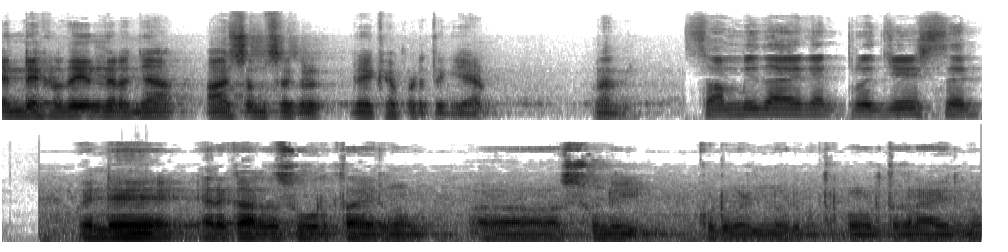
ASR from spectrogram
എന്റെ ഹൃദയം നിറഞ്ഞ ആശംസകൾ രേഖപ്പെടുത്തുകയാണ്. നന്ദി. സംവിധായകൻ പ്രജേഷ് സെൻ എന്റെ ഇടക്കാലത്ത് സുഹൃത്തായിരുന്നു സുനിൽ കൊടുവണ്ണൂർ ഒരു പത്രപ്രവർത്തകനായിരുന്നു.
